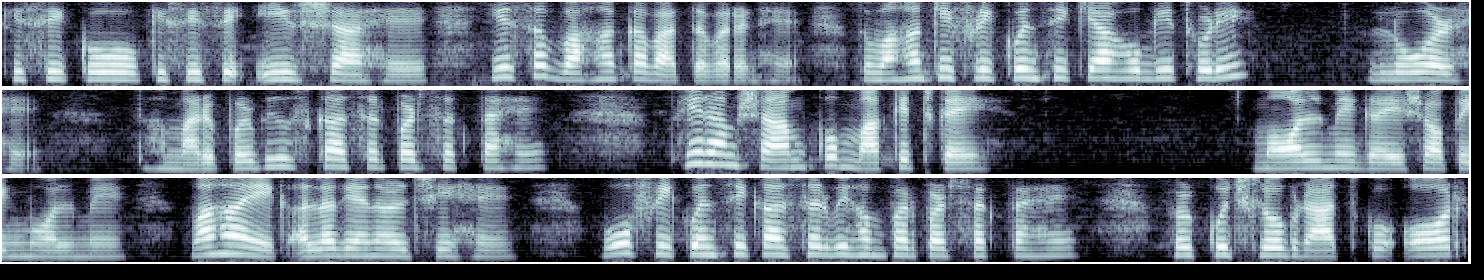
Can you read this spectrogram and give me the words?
किसी को, किसी से ईर्ष्या है, ये सब वहाँ का वातावरण है। तो वहाँ की फ्रीक्वेंसी क्या होगी? थोड़ी लोअर है। तो हमारे ऊपर भी उसका असर पड़ सकता है। फिर हम शाम को मार्केट गए। मॉल में गए शॉपिंग मॉल में। वहाँ एक अलग एनर्जी है। वो फ्रीक्वेंसी का असर भी हम पर पड़ सकता है। फिर कुछ लोग रात को और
